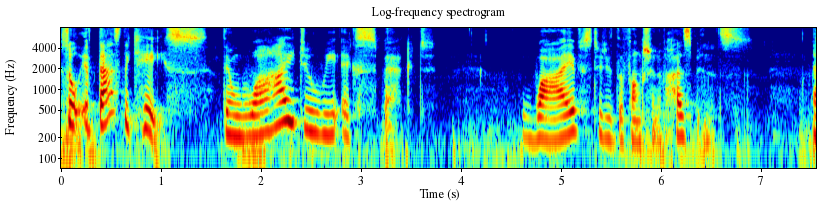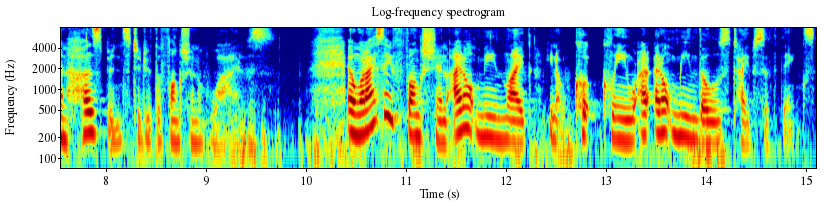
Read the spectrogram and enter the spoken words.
So if that's the case, then why do we expect wives to do the function of husbands and husbands to do the function of wives? And when I say function, I don't mean like, you know, cook, clean. I don't mean those types of things.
